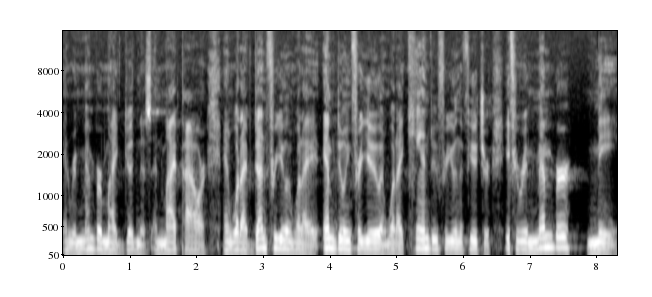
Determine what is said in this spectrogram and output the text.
and remember my goodness and my power and what I've done for you and what I am doing for you and what I can do for you in the future, if you remember me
